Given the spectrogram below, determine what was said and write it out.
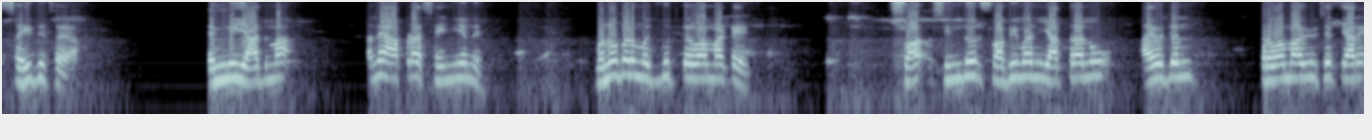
શહીદ થયા, એમની યાદમાં અને આપણા સૈન્યને મનોબળ મજબૂત કરવા માટે સિંદૂર સ્વાભિમાન યાત્રાનું આયોજન કરવામાં આવ્યું છે ત્યારે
